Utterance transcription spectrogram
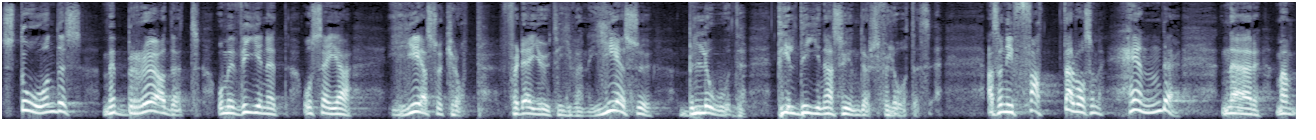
ståendes med brödet och med vinet och säga Jesu kropp för dig utgiven, Jesu blod till dina synders förlåtelse. Alltså ni fattar vad som hände när man,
